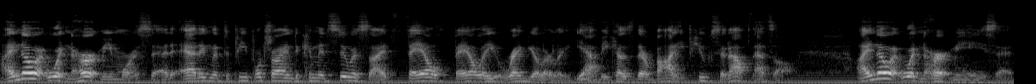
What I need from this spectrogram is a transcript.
I know it wouldn't hurt me, Moore said, adding that the people trying to commit suicide fail fairly regularly. Yeah, because their body pukes it up, that's all. I know it wouldn't hurt me, he said.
